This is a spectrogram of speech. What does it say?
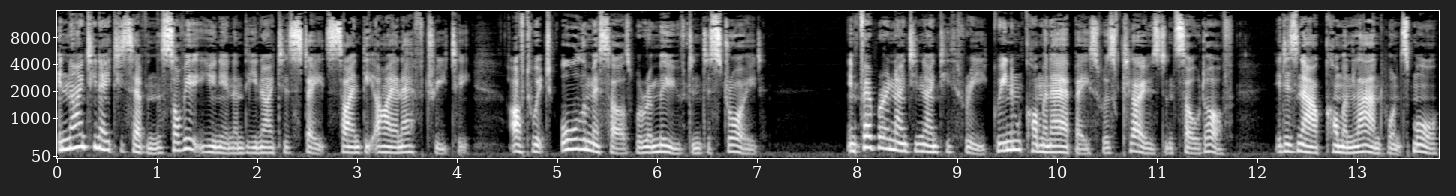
In 1987, the Soviet Union and the United States signed the INF Treaty, after which all the missiles were removed and destroyed. In February 1993, Greenham Common Air Base was closed and sold off. It is now common land once more,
